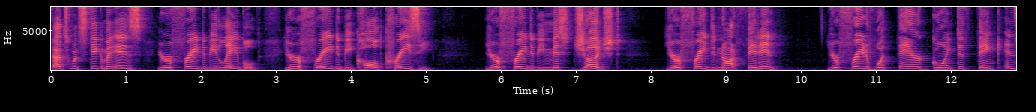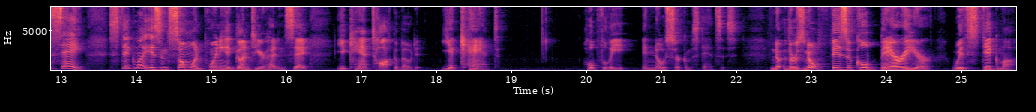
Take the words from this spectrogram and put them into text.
That's what stigma is. You're afraid to be labeled. You're afraid to be called crazy. You're afraid to be misjudged. You're afraid to not fit in. You're afraid of what they're going to think and say. Stigma isn't someone pointing a gun to your head and say, you can't talk about it. You can't. Hopefully, in no circumstances. No, there's no physical barrier with stigma.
